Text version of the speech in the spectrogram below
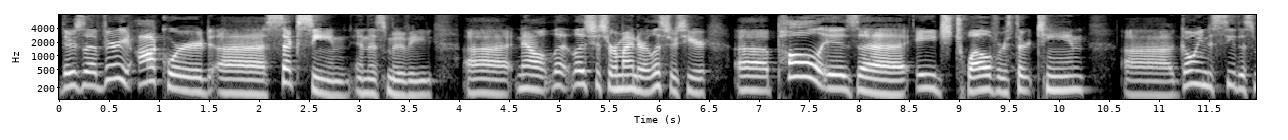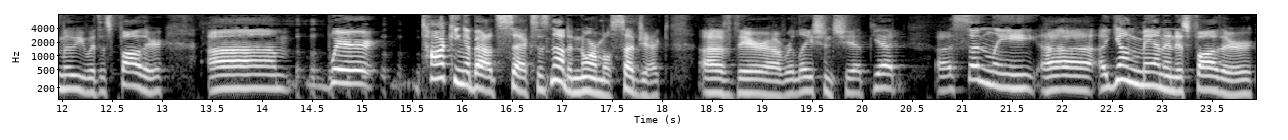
there's a very awkward uh, sex scene in this movie. Uh, now, let, us just remind our listeners here: uh, Paul is age 12 or 13, uh, going to see this movie with his father um, where talking about sex is not a normal subject of their uh, relationship. Yet uh, suddenly, uh, a young man and his father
